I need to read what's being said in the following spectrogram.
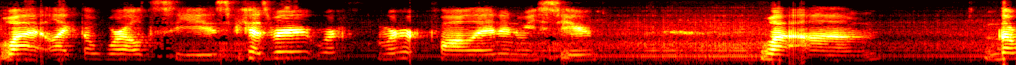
what like the world sees because we're we're we're fallen and we see what um the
